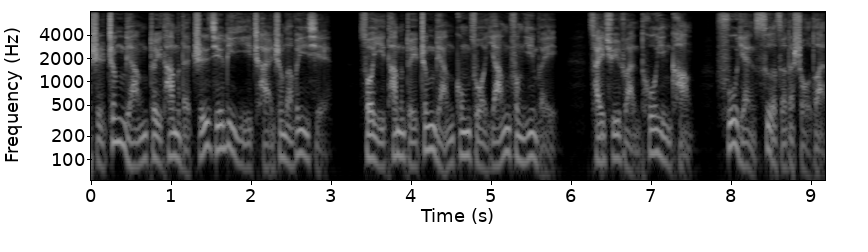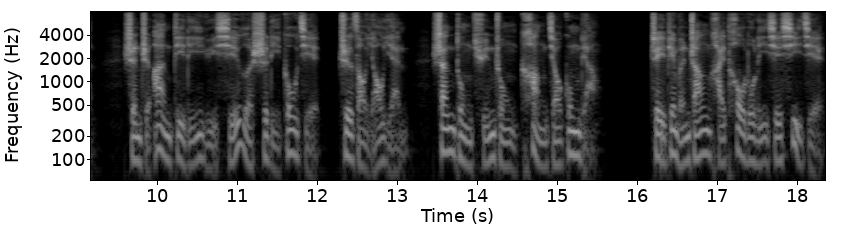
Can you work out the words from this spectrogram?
是征粮对他们的直接利益产生了威胁，所以他们对征粮工作阳奉阴违，采取软拖硬抗、敷衍塞责的手段，甚至暗地里与邪恶势力勾结，制造谣言，煽动群众抗交公粮。这篇文章还透露了一些细节，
